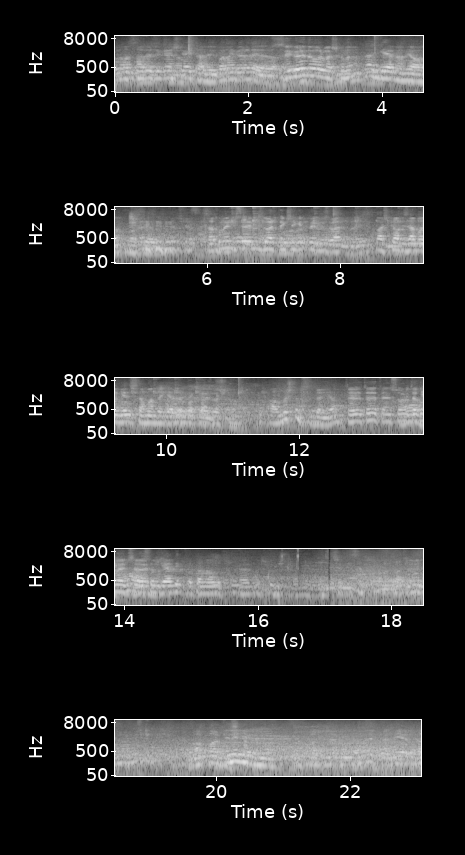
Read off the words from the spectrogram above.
Bunlar sadece gençliğe ithal değil. Bana göre değil herhalde. Size göre de var başkanım. Ben giyemem yavrum. Takım elbiselerimiz var, tek ceketlerimiz var. Başka bir zaman geniş zamanda gelir bakarız. Almıştım sizden ya. Evet evet en son bir takım elbise var. Olsun geldik buradan aldık. AK Parti'nin yeri mi? Kendi yerinde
